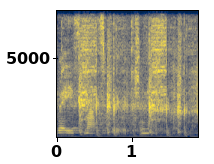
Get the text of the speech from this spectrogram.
raised my spirits, you know.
